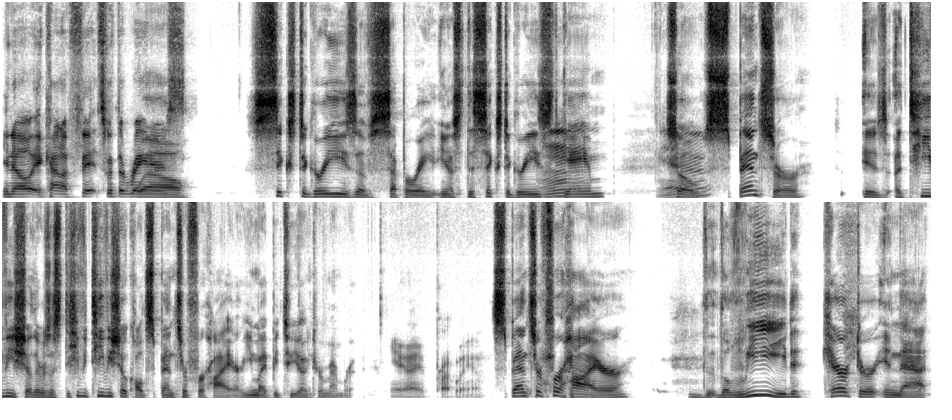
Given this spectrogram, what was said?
You know, it kind of fits with the Raiders. Well, six degrees of separate. You know, the six degrees Mm. game. So Spencer is a TV show. There was a TV, TV show called Spencer for Hire. You might be too young to remember it. Yeah, I probably am. Spencer for Hire, the, the lead character in that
